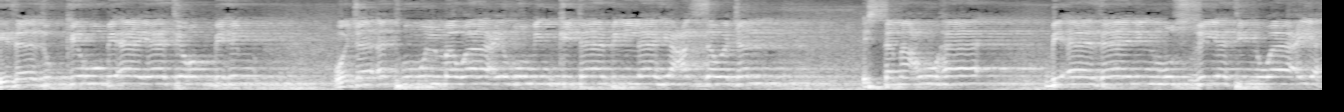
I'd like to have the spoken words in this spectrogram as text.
إذا ذكروا بآيات ربهم وجاءتهم المواعظ من كتاب الله عز وجل استمعوها بآذان مصغية واعية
